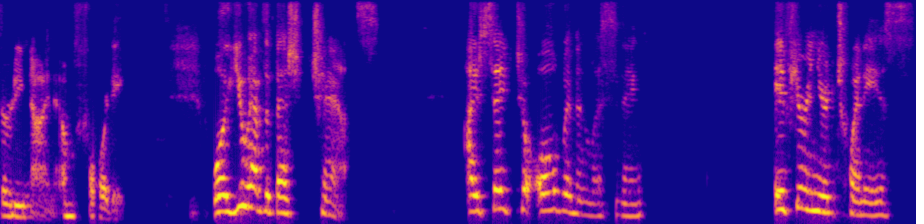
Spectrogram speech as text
39, I'm 40. Well, you have the best chance. I say to all women listening if you're in your 20s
